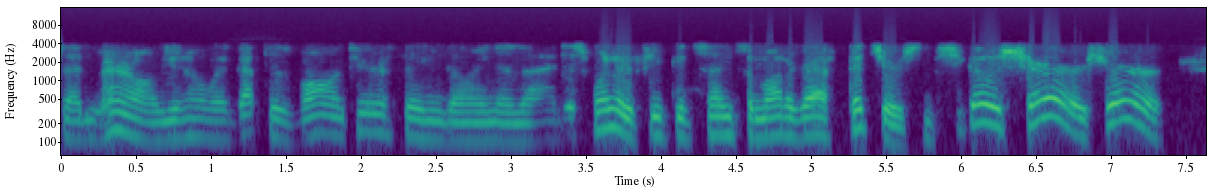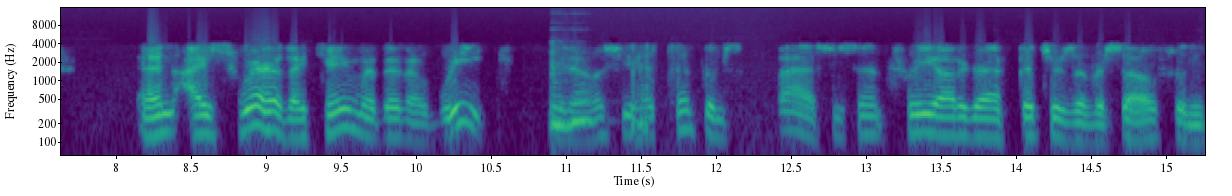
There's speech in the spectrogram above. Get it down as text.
said, Meryl, you know, we've got this volunteer thing going, and I just wondered if you could send some autographed pictures. And she goes, Sure, sure. And I swear they came within a week. You Mhm. know, she had sent them so fast. She sent three autographed pictures of herself, and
